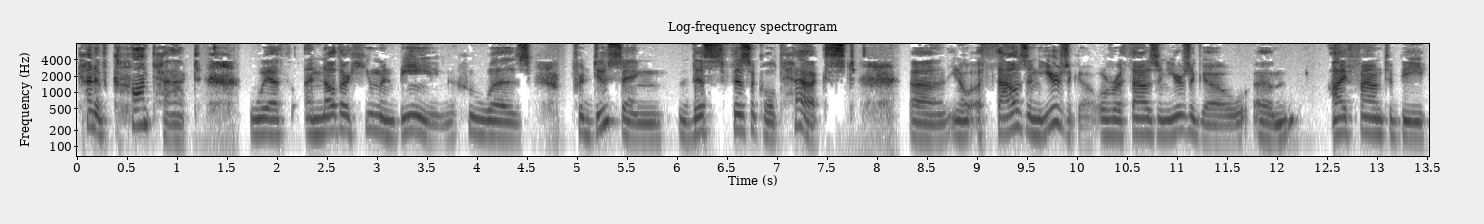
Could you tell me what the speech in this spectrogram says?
kind of contact with another human being who was producing this physical text, uh, you know, a thousand years ago, over a thousand years ago, um, I found to be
